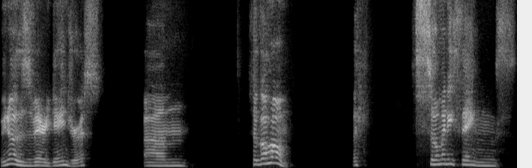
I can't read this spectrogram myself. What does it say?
We know this is very dangerous. Um, so go home. Like so many things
